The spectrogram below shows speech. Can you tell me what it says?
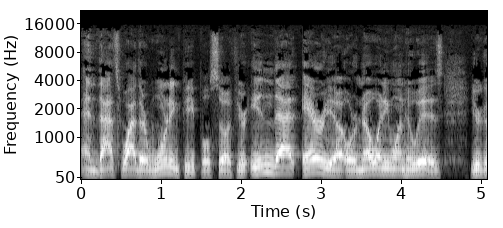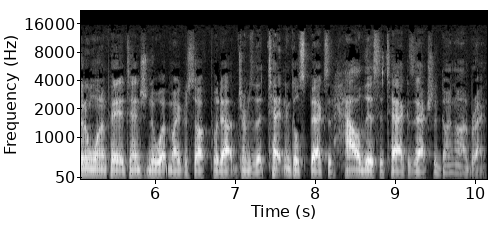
and that's why they're warning people. So if you're in that area or know anyone who is, you're going to want to pay attention to what Microsoft put out in terms of the technical specs of how this attack is actually going on, Brian.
